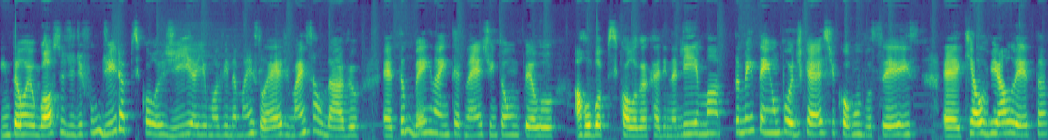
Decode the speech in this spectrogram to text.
então eu gosto de difundir a psicologia e uma vida mais leve, mais saudável é, também na internet, então pelo arroba psicóloga Karina Lima. Também tem um podcast como vocês, é, que é o Violeta,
